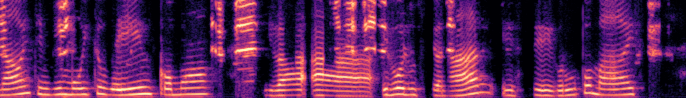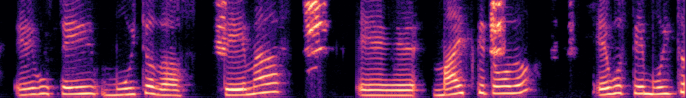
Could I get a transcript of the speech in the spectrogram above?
não entendi muito bem como iba a evolucionar este grupo, mas eu gostei muito dos temas, eh, mais que todo, eu gostei muito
